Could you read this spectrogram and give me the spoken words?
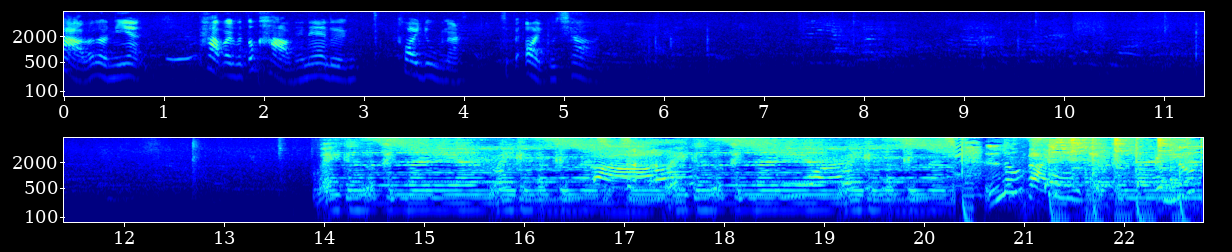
ขาวแล้วเหรอเนี่ยทาไปมันต้องขาวแน่ๆเลย คอยดูนะ จะไปอ่อยผู้ชายลุกสกก็ลุกเสกอย่า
